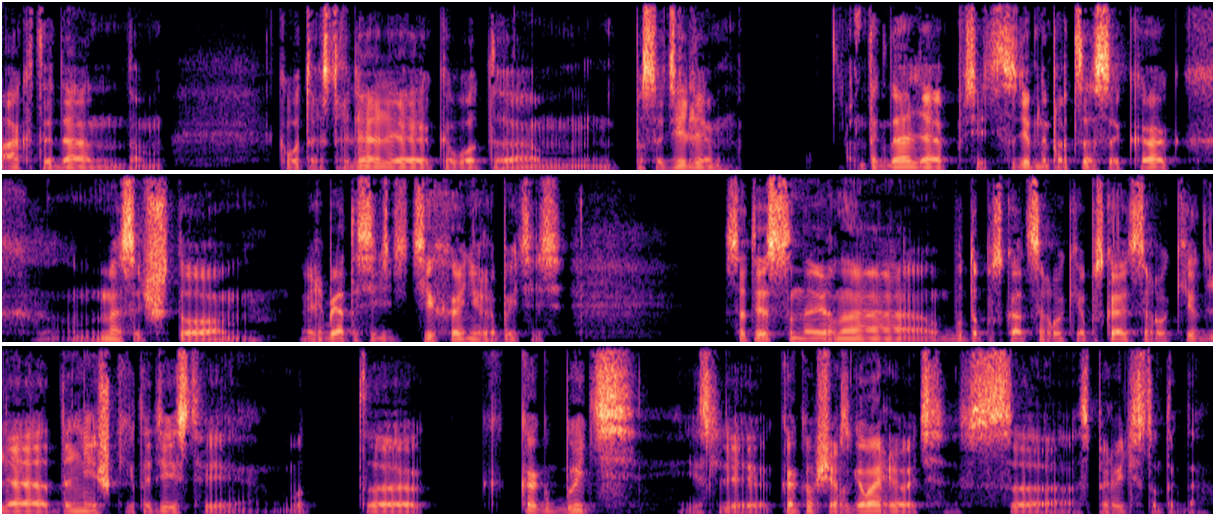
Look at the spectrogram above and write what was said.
акты, да, там кого-то расстреляли, кого-то посадили и так далее, все эти судебные процессы, как месседж, что ребята, сидите тихо, не рыбайтесь. Соответственно, наверное, будут опускаться руки, опускаются руки для дальнейших каких-то действий. Вот э, как быть, если... Как вообще разговаривать с, с правительством тогда?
